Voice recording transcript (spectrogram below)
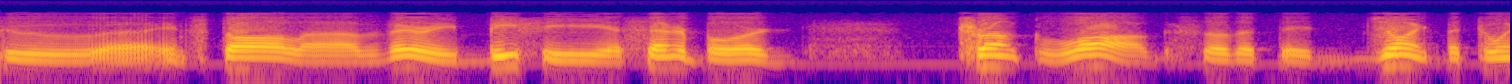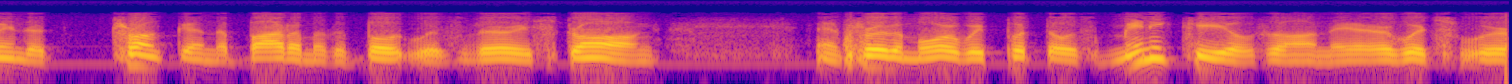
to uh, install a very beefy uh, centerboard trunk log so that the joint between the trunk and the bottom of the boat was very strong. And furthermore, we put those mini keels on there, which were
